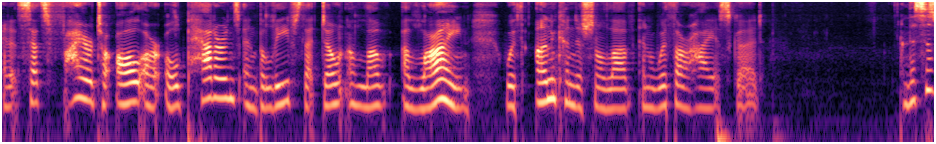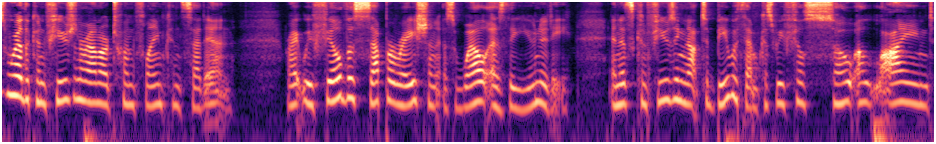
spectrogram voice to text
and it sets fire to all our old patterns and beliefs that don't al- align with unconditional love and with our highest good. And this is where the confusion around our twin flame can set in, right? We feel the separation as well as the unity, and it's confusing not to be with them because we feel so aligned.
